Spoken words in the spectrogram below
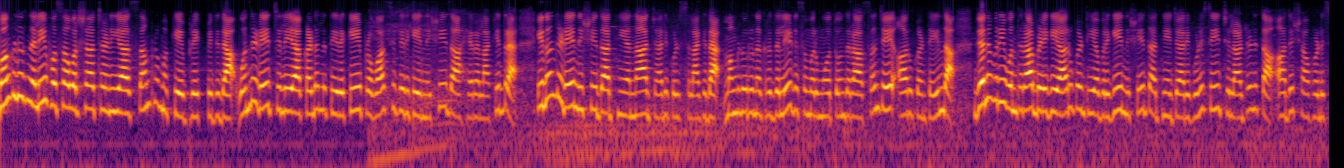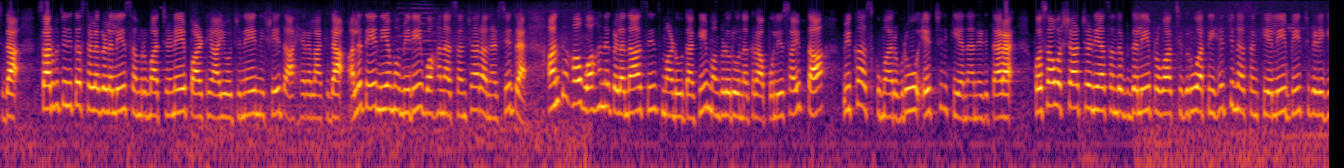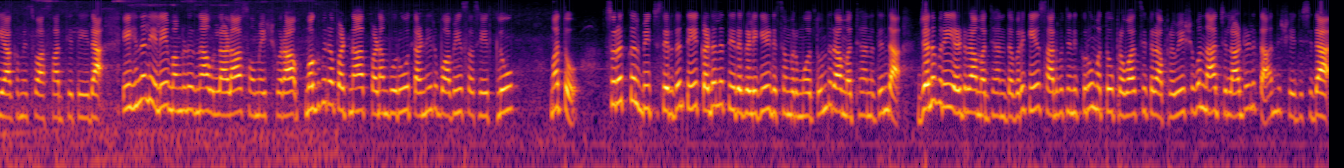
ಮಂಗಳೂರಿನಲ್ಲಿ ಹೊಸ ವರ್ಷಾಚರಣೆಯ ಸಂಭ್ರಮಕ್ಕೆ ಬ್ರೇಕ್ ಬಿದ್ದಿದ. ಒಂದೆಡೆ ಜಿಲ್ಲೆಯ ಕಡಲ ತೀರಕ್ಕೆ ಪ್ರವಾಸಿಗರಿಗೆ ನಿಷೇಧ ಹೇರಲಾಗಿದ್ರೆ ಇನ್ನೊಂದೆಡೆ ನಿಷೇಧಾಜ್ಞೆಯನ್ನ ಜಾರಿಗೊಳಿಸಲಾಗಿದೆ. ಮಂಗಳೂರು ನಗರದಲ್ಲಿ ಡಿಸೆಂಬರ್ ಮೂವತ್ತೊಂದರ ಸಂಜೆ ಆರು ಗಂಟೆಯಿಂದ ಜನವರಿ ಒಂದರ ಬೆಳಗ್ಗೆ ಆರು ಗಂಟೆಯವರೆಗೆ ನಿಷೇಧಾಜ್ಞೆ ಜಾರಿಗೊಳಿಸಿ ಜಿಲ್ಲಾಡಳಿತ ಆದೇಶ ಹೊರಡಿಸಿದೆ. ಸಾರ್ವಜನಿಕ ಸ್ಥಳಗಳಲ್ಲಿ ಸಂಭ್ರಮಾಚರಣೆ, ಪಾರ್ಟಿ ಆಯೋಜನೆ ನಿಷೇಧ ಹೇರಲಾಗಿದೆ. ಅಲ್ಲದೆ ನಿಯಮ ಮೀರಿ ವಾಹನ ಸಂಚಾರ ನಡೆಸಿದ್ರೆ ಅಂತಹ ವಾಹನಗಳನ್ನು ಸೀಸ್ ಮಾಡುವುದಾಗಿ ಮಂಗಳೂರು ನಗರ ಪೊಲೀಸ್ ಆಯುಕ್ತ ವಿಕಾಸ್ ಕುಮಾರ್ ಅವರು ಎಚ್ಚರಿಕೆಯನ್ನ ನೀಡಿದ್ದಾರೆ. ಹೊಸ ವರ್ಷಾಚರಣೆಯ ಸಂದರ್ಭದಲ್ಲಿ ಪ್ರವಾಸಿಗರು ಅತಿ ಹೆಚ್ಚಿನ ಸಂಖ್ಯೆಯಲ್ಲಿ ಬೀಚ್ಗಳಿಗೆ ಆಗಮಿಸುವ ಸಾಧ್ಯತೆ ಇದೆ. ಈ ಹಿನ್ನೆಲೆಯಲ್ಲಿ ಮಂಗಳೂರಿನ ಉಲ್ಲಾಳ ಸೋಮೇಶ್ವರ ಮಗುವಿರಪಟ್ನ ಪಣಂಬೂರು ತಣ್ಣೀರುಬಾವಿ ಸಸಿಹಿತ್ಲು ಮತ್ತು ಸುರತ್ಕಲ್ ಬೀಚ್ ಸೇರಿದಂತೆ ಕಡಲ ತೀರಗಳಿಗೆ ಡಿಸೆಂಬರ್ ಮೂವತ್ತೊಂದರ ಮಧ್ಯಾಹ್ನದಿಂದ ಜನವರಿ ಎರಡರ ಮಧ್ಯಾಹ್ನದವರೆಗೆ ಸಾರ್ವಜನಿಕರು ಮತ್ತು ಪ್ರವಾಸಿಗರ ಪ್ರವೇಶವನ್ನು ಜಿಲ್ಲಾಡಳಿತ ನಿಷೇಧಿಸಿದೆ.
